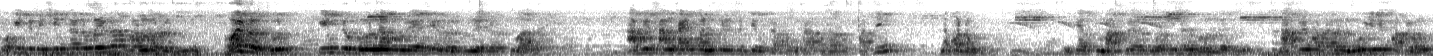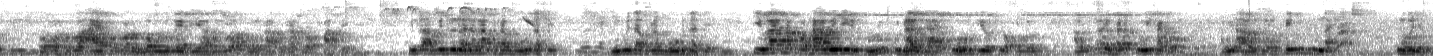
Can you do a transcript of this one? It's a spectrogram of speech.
পক্ষী তুমি চিন্তা নকৰিবা ব্ৰহ্ম ৰজগুণ হয় ৰজগুণ কিন্তু মোৰ নাম লৈ আছে ৰজগুণে তেওঁ পোৱা নাই। আমি সাংসাৰিক মানুহ বুলি দেউতা সংসাৰ কথা পাতিম নাপাতোঁ এতিয়া মাষ্টৰে বৰ বিষয়ে গম পাইছোঁ মাষ্টৰে কথা হ'ল মই যদি পাতোঁ ভকতসভা আইসকলক লগ লগাই দিয়া হ'ব সংসাৰ কথা পাতে। কিন্তু আমিতো নাজানা কথা বহুত আছে নুবুজা কথা বহুত আছে। কিবা এটা কথা আমি যদি গুৰুক সোধা যায় বহুত দিয়কচোন অকণমান আলোচনা ইফালে কৰি থাকক আমি আলোচনা সেইটোতো নাই। নহয় জানো?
